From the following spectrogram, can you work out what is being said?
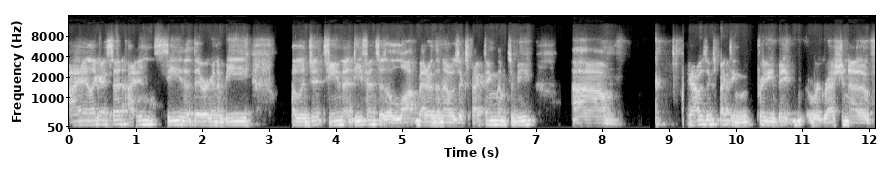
I like I said, I didn't see that they were going to be a legit team. That defense is a lot better than I was expecting them to be. Um, I was expecting pretty big regression out of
